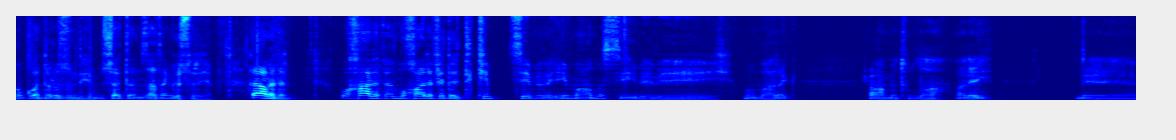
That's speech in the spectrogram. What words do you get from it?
o kadar uzun değil. Müsaademi zaten göstereceğim. Devam edelim. Ve halefe muhalefet etti. Kim? Sibevey. İmamı Sibevey. Mübarek. Rahmetullah aleyh. Ee,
